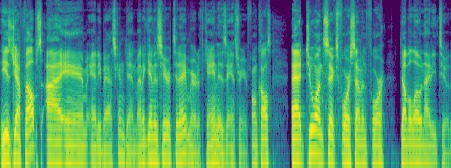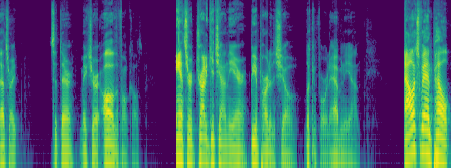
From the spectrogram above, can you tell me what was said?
He is Jeff Phelps. I am Andy Baskin. Dan Mennigan is here today. Meredith Kane is answering your phone calls at 216 474 0092. That's right. Sit there, make sure all of the phone calls answer, try to get you on the air, be a part of the show. Looking forward to having you on. Alex Van Pelt,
